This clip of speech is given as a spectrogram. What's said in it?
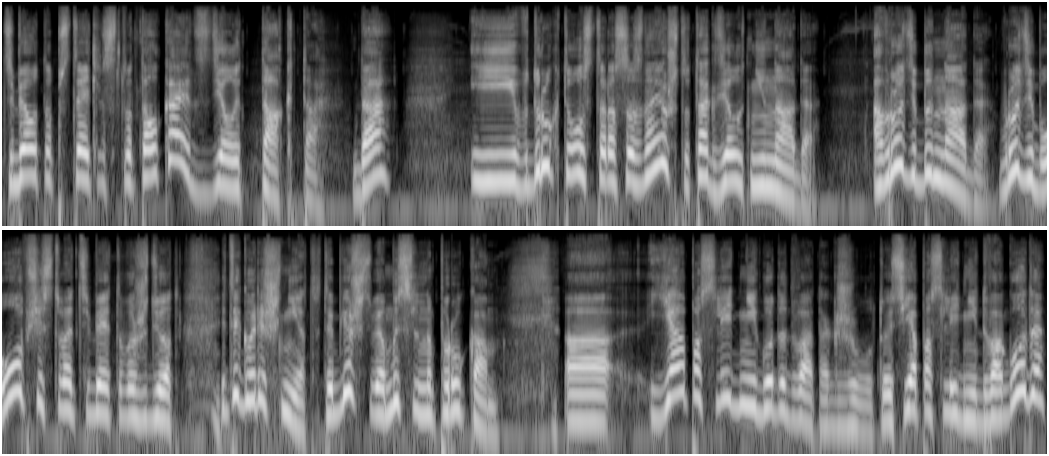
тебя вот обстоятельства толкает сделать так-то, да? И вдруг ты остро осознаешь, что так делать не надо. А вроде бы надо, вроде бы общество от тебя этого ждет. И ты говоришь нет, ты бьешь себя мысленно по рукам. Я последние года два так живу. То есть я последние два года,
